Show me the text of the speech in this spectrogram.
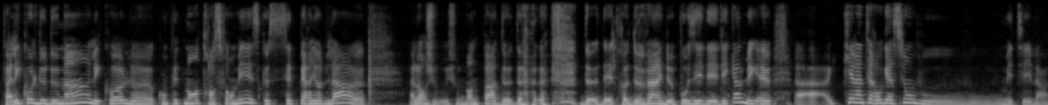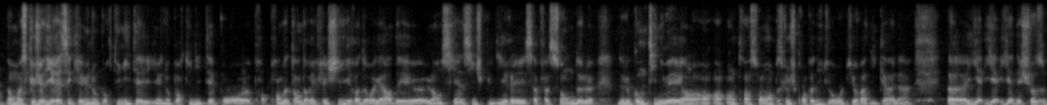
enfin l'école de demain, l'école euh, complètement transformée? Est-ce que cette période-là alors, je ne vous demande pas d'être de, de, devin et de poser des, cadres, mais euh, quelle interrogation vous, mettez là? Non, Moi, ce que je dirais, c'est qu'il y a une opportunité. Il y a une opportunité pour euh, prendre le temps de réfléchir, de regarder euh, l'ancien, si je puis dire, et sa façon de le, de le continuer en, en, transformant, parce que je ne crois pas du tout aux ruptures radicales. Hein. Il y, a des choses,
